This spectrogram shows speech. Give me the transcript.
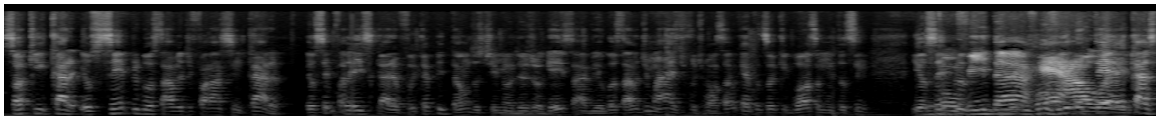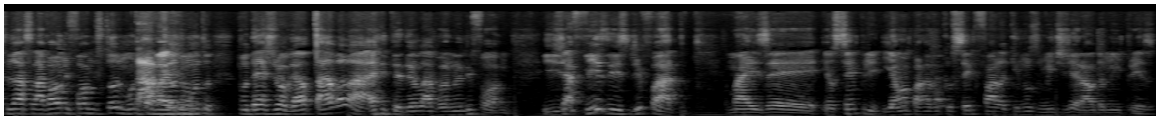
Só que, cara, eu sempre gostava de falar assim, cara, eu sempre falei isso, cara, eu fui capitão dos times onde eu joguei, sabe? Eu gostava demais de futebol, sabe que é a pessoa que gosta muito assim? E eu sempre. Envolvida, real. Até, cara, se precisasse lavar o uniforme de todo mundo, tava pra todo junto. mundo pudesse jogar, eu tava lá, entendeu? Lavando o uniforme. E já fiz isso de fato. Mas é, eu sempre, e é uma palavra que eu sempre falo aqui nos meets geral da minha empresa.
